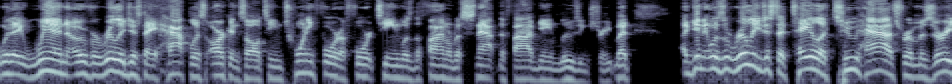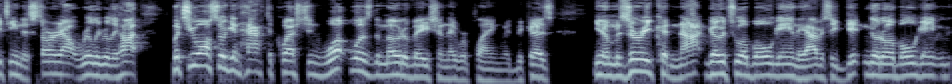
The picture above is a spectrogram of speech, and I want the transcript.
with a win over really just a hapless Arkansas team. 24 to 14 was the final to snap the five game losing streak. But again, it was really just a tale of two halves for a Missouri team that started out really, really hot. But you also again have to question what was the motivation they were playing with because you know Missouri could not go to a bowl game. They obviously didn't go to a bowl game,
